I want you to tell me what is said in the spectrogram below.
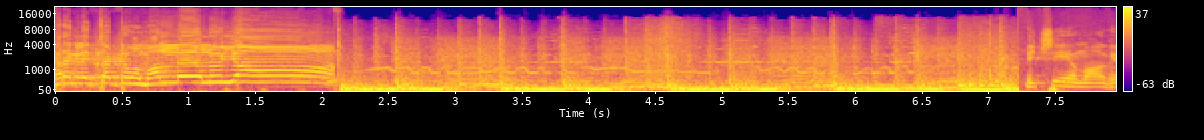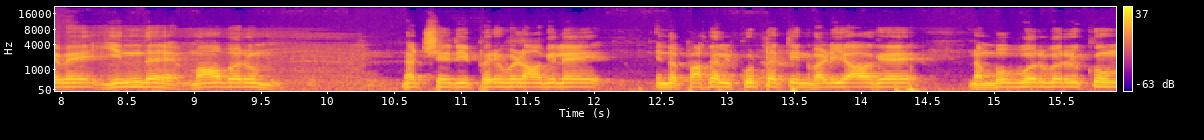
கரங்களை தட்டுவோம். அல்லே லூயா நிச்சயமாகவே இந்த மாபெரும் நற்செய்தி பெருவிழாவிலே இந்த பகல் கூட்டத்தின் வழியாக நம் ஒவ்வொருவருக்கும்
